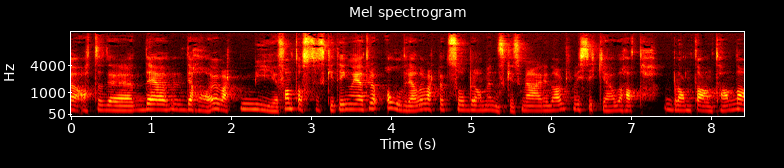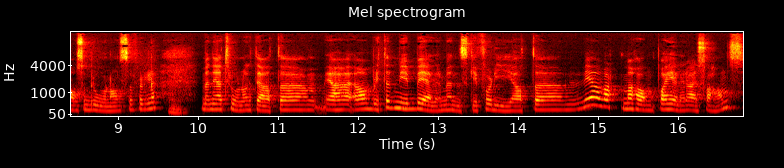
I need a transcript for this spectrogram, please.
at det, det, det har jo vært mye fantastiske ting, og jeg tror aldri jeg hadde vært et så bra menneske som jeg er i dag, hvis ikke jeg hadde hatt bl.a. han, da, også broren hans selvfølgelig. Men jeg tror nok det at eh, jeg har blitt et mye bedre menneske fordi at eh, vi har vært med han på hele reisa hans.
